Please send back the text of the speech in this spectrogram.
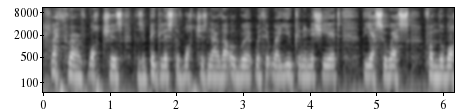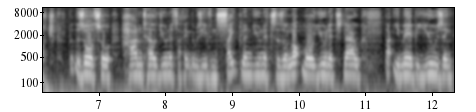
plethora of watches. There's a big list of watches now that will work with it where you can initiate the SOS from the watch. But there's also handheld units. I think there was even cycling units. There's a lot more units now that you may be using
